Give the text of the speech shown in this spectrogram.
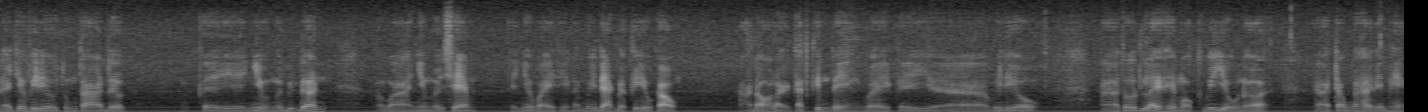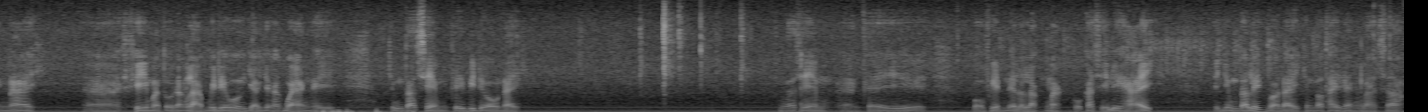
để cho video chúng ta được cái nhiều người biết đến và nhiều người xem thì như vậy thì nó mới đạt được cái yêu cầu. À, đó là cách kiếm tiền về cái uh, video. À, tôi lấy thêm một cái ví dụ nữa. À, trong cái thời điểm hiện nay à, khi mà tôi đang làm video hướng dẫn cho các bạn thì chúng ta xem cái video này chúng ta xem à, cái bộ phim đây là lật mặt của ca sĩ Lý Hải. Thì chúng ta click vào đây chúng ta thấy rằng là sao?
